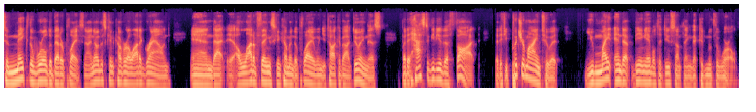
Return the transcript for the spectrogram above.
to make the world a better place. Now, I know this can cover a lot of ground and that a lot of things can come into play when you talk about doing this, but it has to give you the thought that if you put your mind to it, you might end up being able to do something that could move the world.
